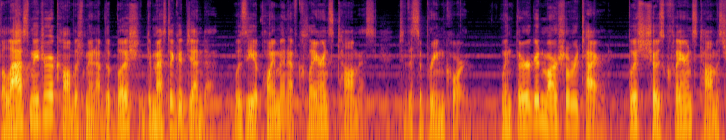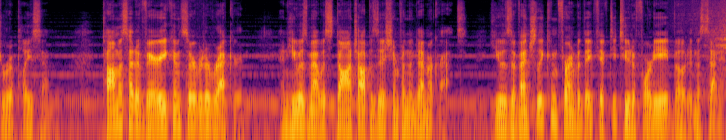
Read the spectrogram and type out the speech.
The last major accomplishment of the Bush domestic agenda was the appointment of Clarence Thomas to the Supreme Court. When Thurgood Marshall retired, Bush chose Clarence Thomas to replace him. Thomas had a very conservative record, and he was met with staunch opposition from the Democrats. He was eventually confirmed with a 52 to 48 vote in the Senate.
